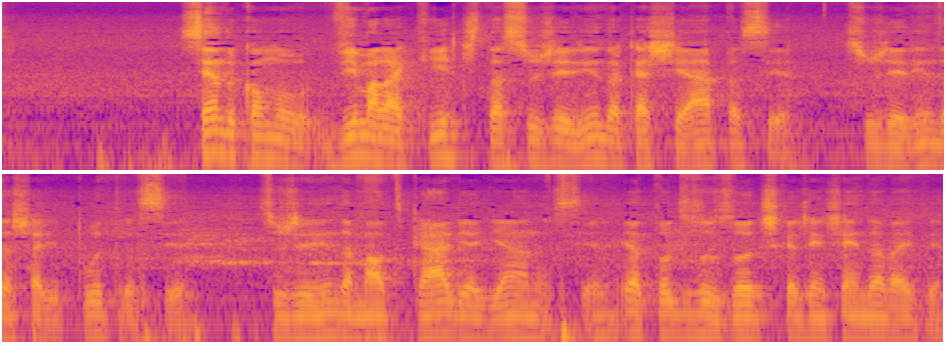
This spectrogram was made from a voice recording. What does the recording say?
Sendo como Vimalakirti está sugerindo a Kashyapa ser, sugerindo a Shariputra ser, sugerindo a Maltkalya Yana ser, e a todos os outros que a gente ainda vai ver.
